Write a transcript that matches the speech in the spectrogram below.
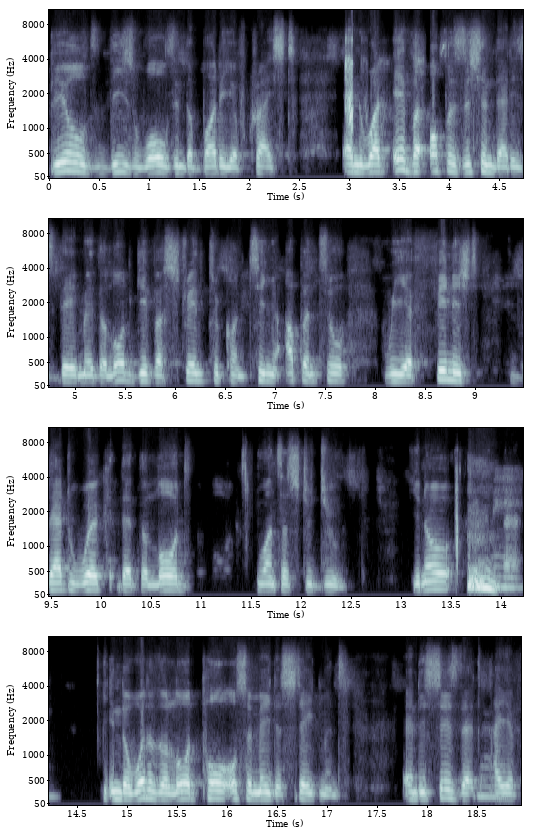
build these walls in the body of Christ. And whatever opposition that is there, may the Lord give us strength to continue up until we have finished that work that the Lord wants us to do. You know, in the word of the Lord, Paul also made a statement, and he says that Mm. I have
